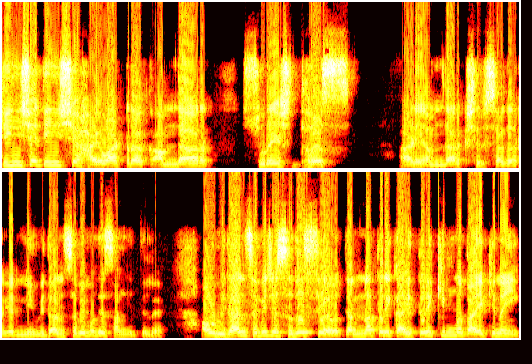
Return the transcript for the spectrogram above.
तीनशे तीनशे हायवा ट्रक आमदार सुरेश धस आणि आमदार क्षीरसागर यांनी विधानसभेमध्ये सांगितलेलं आहे. अहो विधानसभेचे सदस्य त्यांना तरी काहीतरी किंमत आहे की नाही?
